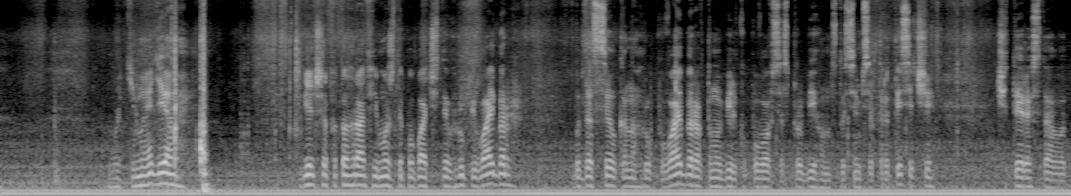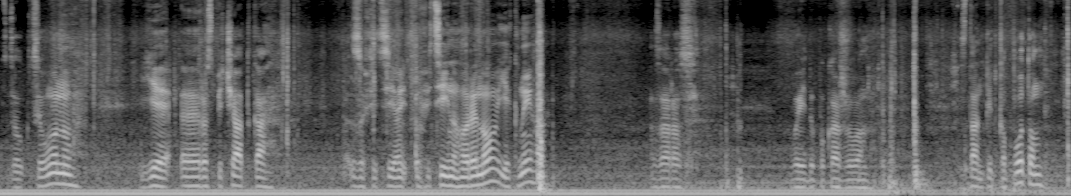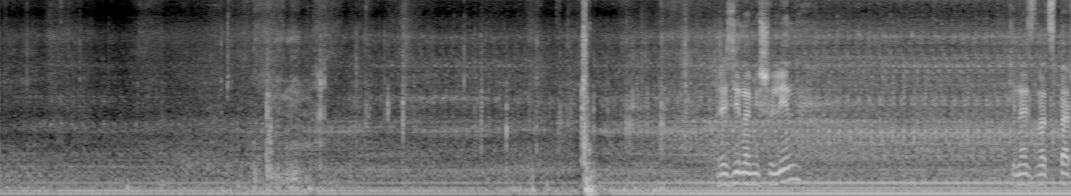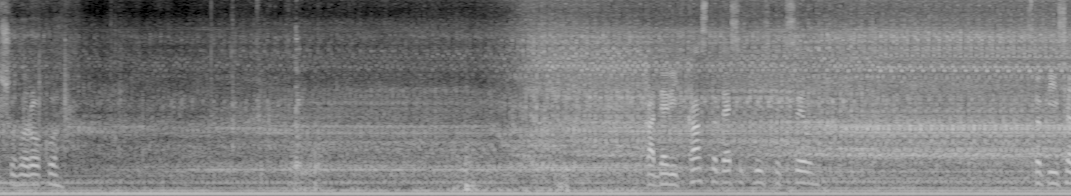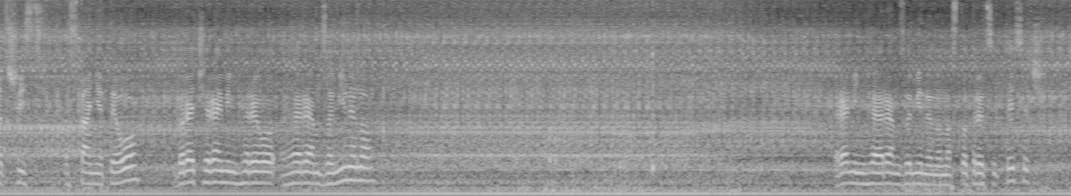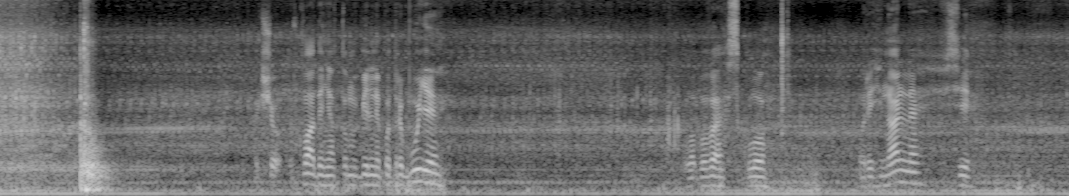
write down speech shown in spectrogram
мультимедіа. Більше фотографій можете побачити в групі Viber. Буде ссылка на групу Viber. Автомобіль купувався з пробігом 173 тисячі 400 от, з аукціону. Є е, розпечатка з офіці... офіційного Рено, є книга. Зараз вийду, покажу вам стан під капотом. Резина Michelin. Кінець 21-го року. К9К 110 кінських сил. 156 останнє ТО. До речі, ремінь ГРМ замінено. Ремінь ГРМ замінено на 130 тисяч. Якщо вкладення автомобіль не потребує, лобове скло оригінальне, всі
